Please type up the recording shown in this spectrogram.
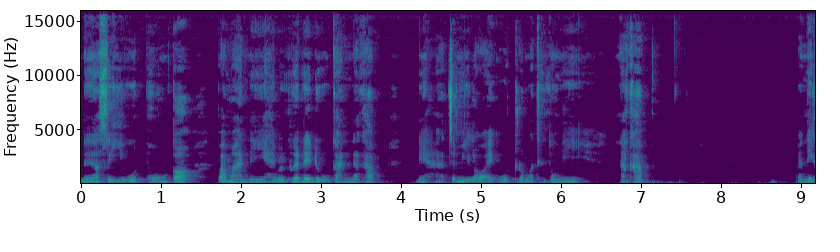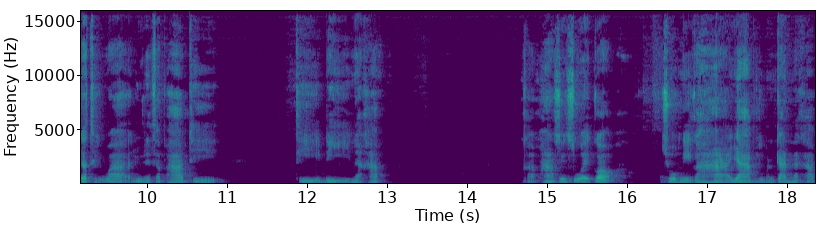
เนื้อสีอุดผงก็ประมาณนี้ให้เพื่อนๆได้ดูกันนะครับ เนี่ยจะมีรอยอุดลงมาถึงตรงนี้นะครับ อันนี้ก็ถือว่าอยู่ในสภาพที่ที่ดีนะครับครับหาสวยๆก็ช่วงนี้ก็หายากอยู่เหมือนกันนะครับ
